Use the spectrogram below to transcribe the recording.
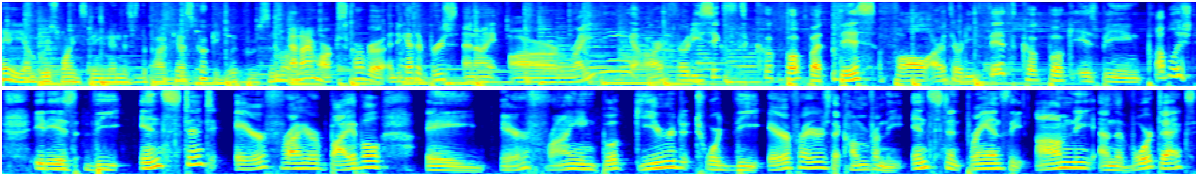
Hey, I'm Bruce Weinstein, and this is the podcast Cooking with Bruce and Mark. And I'm Mark Scarborough, and together Bruce and I are writing our 36th cookbook, but this fall, our 35th cookbook is being published. It is the Instant Air Fryer Bible, a air frying book geared toward the air fryers that come from the instant brands, the Omni and the Vortex.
